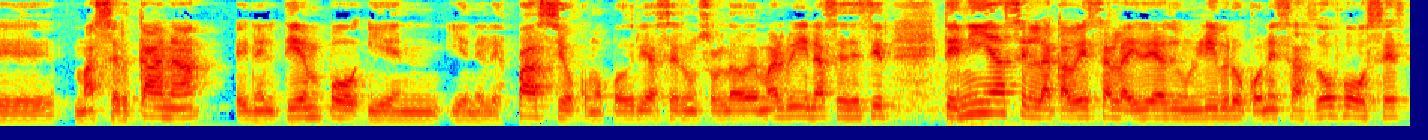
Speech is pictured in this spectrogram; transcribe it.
eh, más cercana en el tiempo y en, y en el espacio, como podría ser un soldado de Malvinas, es decir, tenías en la cabeza la idea de un libro con esas dos voces,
